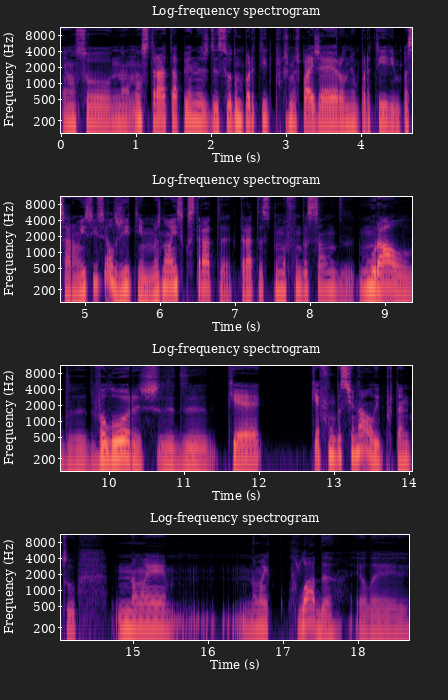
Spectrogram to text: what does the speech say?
Eu não sou. Não, não se trata apenas de sou de um partido porque os meus pais já eram de um partido e me passaram isso. Isso é legítimo, mas não é isso que se trata. Trata-se de uma fundação de moral, de, de valores, de, de, que é que é fundacional e, portanto, não é, não é colada, ela é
